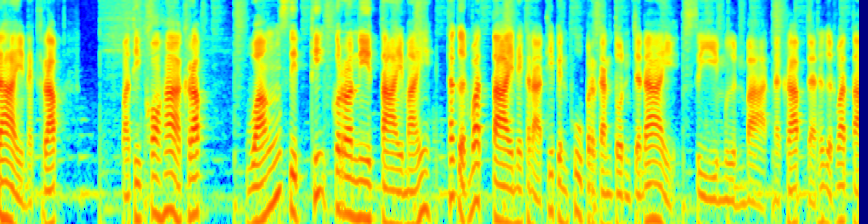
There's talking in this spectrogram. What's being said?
ได้นะครับ มาที่ข้อ 5 ครับ หวังสิทธิกรณีตายไหม ถ้าเกิดว่าตายในขณะที่เป็นผู้ประกันตนจะได้ 40,000 บาทนะครับ แต่ถ้าเกิดว่าต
